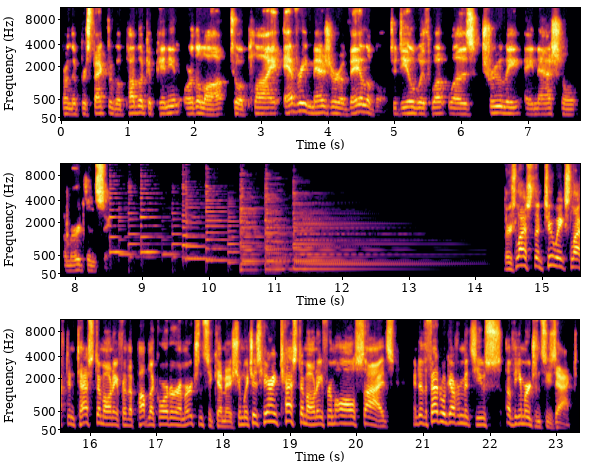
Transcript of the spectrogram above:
from the perspective of public opinion or the law, to apply every measure available to deal with what was truly a national emergency. There's less than two weeks left in testimony for the Public Order Emergency Commission, which is hearing testimony from all sides into the federal government's use of the Emergencies Act.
